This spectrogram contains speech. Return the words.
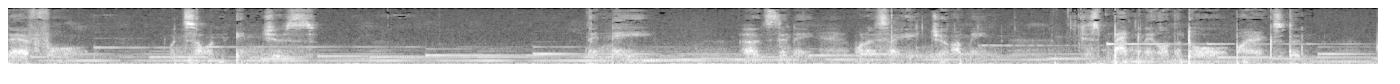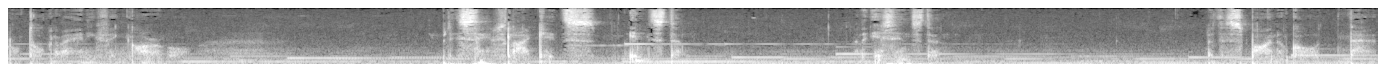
therefore, when someone injures their knee, hurts their knee, when I say injure, I mean just banging it on the door by accident. I'm not talking about anything horrible. But it seems like it's instant. And it is instant. But the spinal cord that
